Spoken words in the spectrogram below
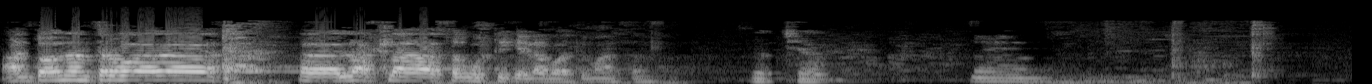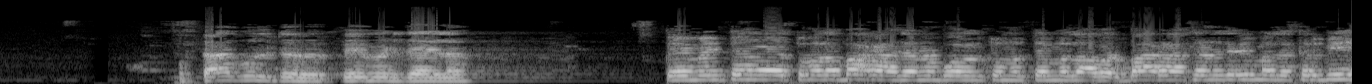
आणि तो नंतर बघा लास्टला असा गोष्टी केल्या बा ते माणसानं. अच्छा. काय बोलतो पेमेंट द्यायला? पेमेंट तुम्हाला बारा हजार बोलतो म्हणते मला बरं बारा हजार जरी म्हणलं तर बी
